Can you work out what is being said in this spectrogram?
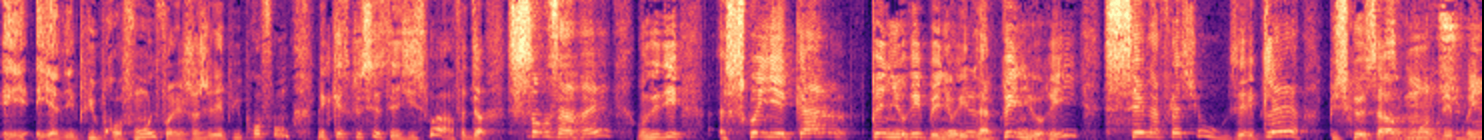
et il y a des puits profonds. Il faut aller chercher des puits profonds. Mais qu'est-ce que c'est cette histoire? En fait, Sans arrêt, on nous dit soyez calme, pénurie, pénurie. La pénurie, c'est l'inflation. C'est clair puisque ça augmente les prix.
